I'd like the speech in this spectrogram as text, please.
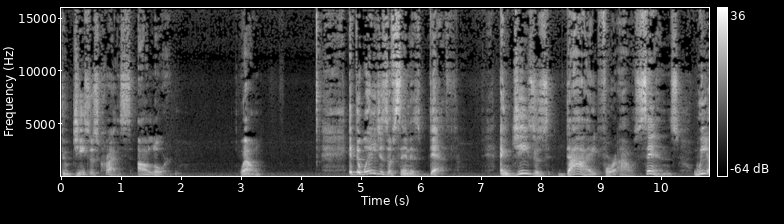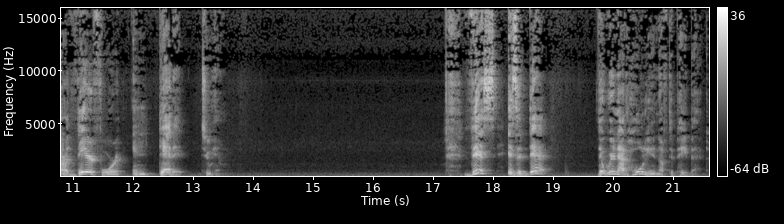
through Jesus Christ our Lord." Well, if the wages of sin is death, and Jesus died for our sins, we are therefore indebted to him. This is a debt that we're not holy enough to pay back.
